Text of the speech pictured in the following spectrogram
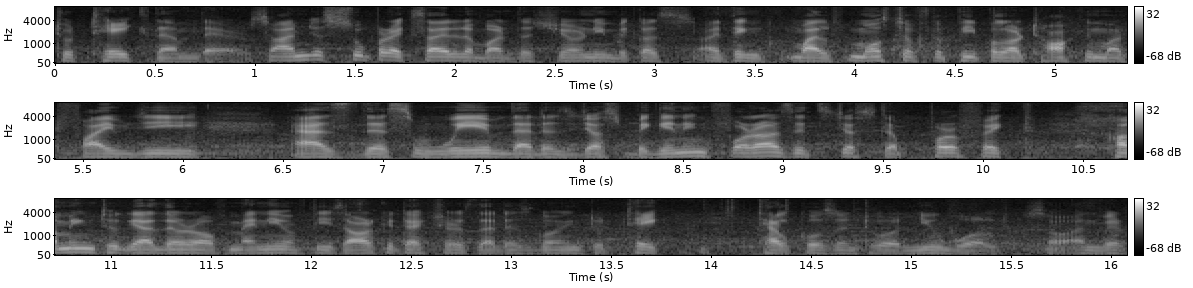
to take them there. So I'm just super excited about this journey because I think while most of the people are talking about 5G as this wave that is just beginning for us, it's just a perfect coming together of many of these architectures that is going to take telcos into a new world. So, and we're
